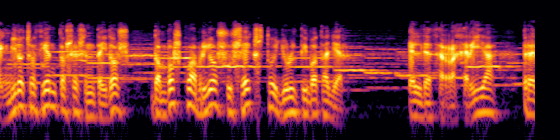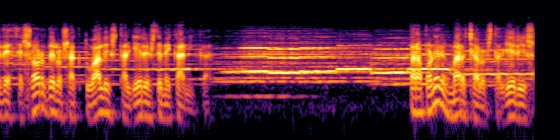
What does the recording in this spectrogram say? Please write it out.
En 1862, don Bosco abrió su sexto y último taller, el de cerrajería, predecesor de los actuales talleres de mecánica. Para poner en marcha los talleres,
